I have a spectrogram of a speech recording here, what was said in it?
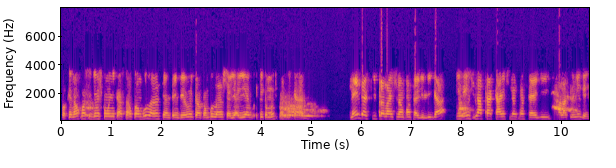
Porque não conseguimos comunicação com a ambulância, entendeu? Então com a ambulância. E aí é, fica muito complicado. Nem daqui para lá a gente não consegue ligar e nem de lá para cá a gente não consegue falar com ninguém.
